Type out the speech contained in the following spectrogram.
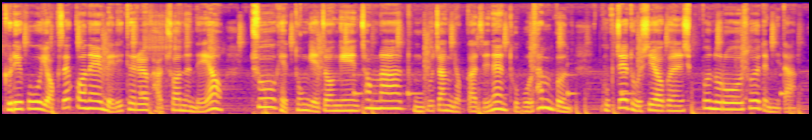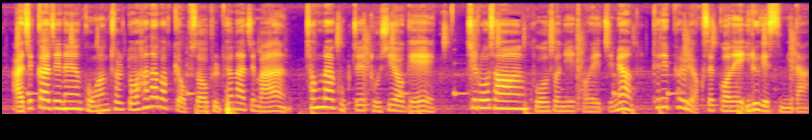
그리고 역세권의 메리트를 갖추었는데요. 추후 개통 예정인 청라 동구장역까지는 도보 3분, 국제도시역은 10분으로 소요됩니다. 아직까지는 공항철도 하나밖에 없어 불편하지만 청라 국제도시역에 7호선, 9호선이 더해지면 트리플 역세권에 이르겠습니다.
